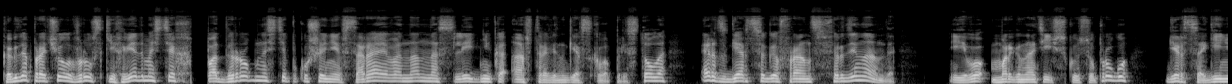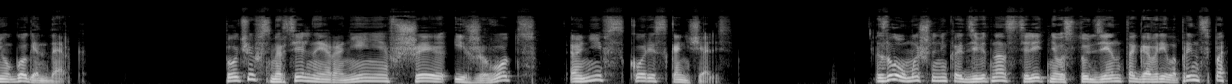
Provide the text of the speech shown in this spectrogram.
когда прочел в русских ведомостях подробности покушения в Сараево на наследника австро-венгерского престола эрцгерцога Франца Фердинанда и его марганатическую супругу герцогиню Гогенберг. Получив смертельные ранения в шею и живот, они вскоре скончались. Злоумышленника, 19-летнего студента Гаврила Принципа,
